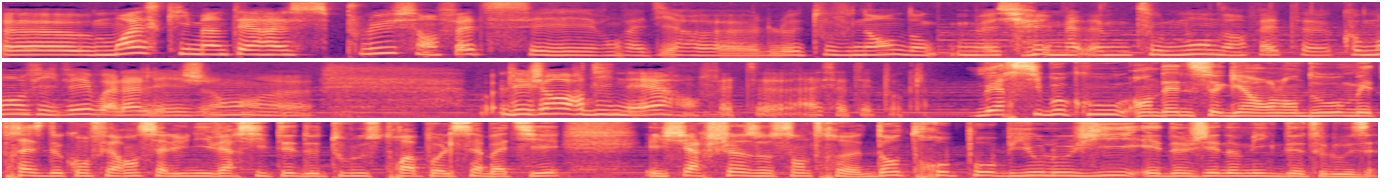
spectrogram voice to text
Euh, moi, ce qui m'intéresse plus, en fait, c'est, on va dire, euh, le tout venant, donc monsieur et madame tout le monde, en fait, euh, comment vivaient voilà, les gens. les gens ordinaires, en fait, à cette époque-là. Merci beaucoup, Anden Seguin Orlando, maîtresse de conférence à l'Université de Toulouse 3 Paul Sabatier et chercheuse au Centre d'anthropobiologie et de génomique de Toulouse.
